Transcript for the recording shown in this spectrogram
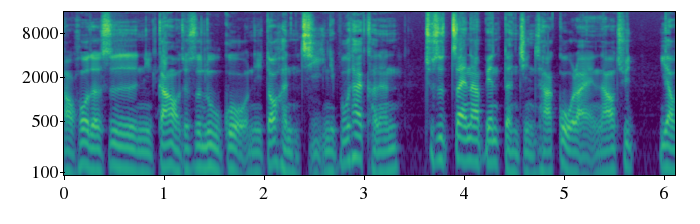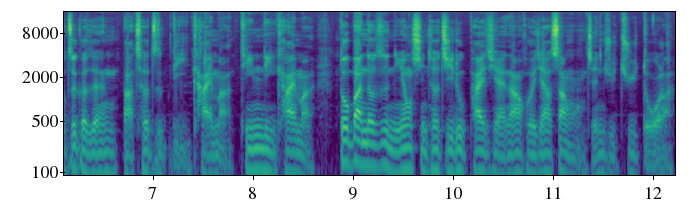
哦，或者是你刚好就是路过，你都很急，你不太可能就是在那边等警察过来，然后去要这个人把车子离开嘛，停离开嘛，多半都是你用行车记录拍起来，然后回家上网检举居多啦。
